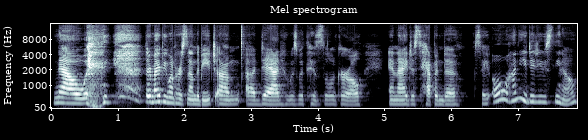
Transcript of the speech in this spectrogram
Now, there might be one person on the beach, um, a dad who was with his little girl, and I just happened to say, "Oh, honey, did you, you know,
